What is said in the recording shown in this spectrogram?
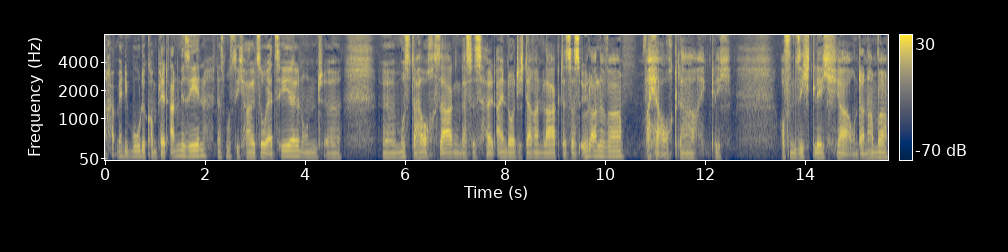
hab mir die Bude komplett angesehen. Das musste ich halt so erzählen und äh, äh, musste auch sagen, dass es halt eindeutig daran lag, dass das Öl alle war. War ja auch klar eigentlich offensichtlich. Ja, und dann haben wir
